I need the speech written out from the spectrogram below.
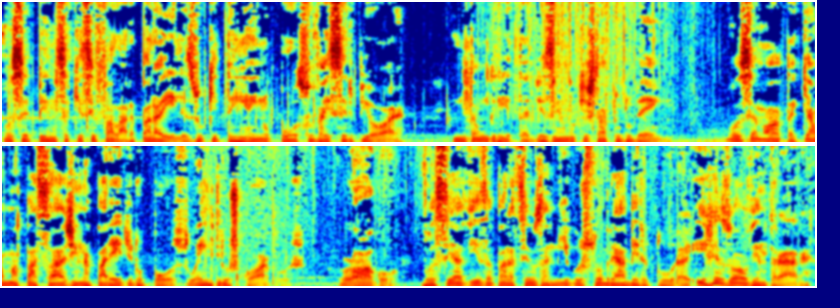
Você pensa que se falar para eles o que tem aí no poço vai ser pior. Então grita, dizendo que está tudo bem. Você nota que há uma passagem na parede do poço entre os corpos. Logo, você avisa para seus amigos sobre a abertura e resolve entrar.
